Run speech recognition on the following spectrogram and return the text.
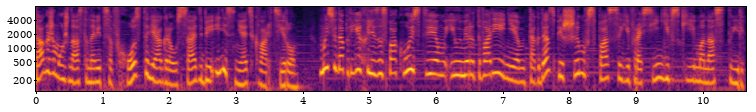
Также можно остановиться в хостеле агроусадьбе или снять квартиру. Мы сюда приехали за спокойствием и умиротворением. Тогда спешим в Спассо-Ефросиньевский монастырь.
